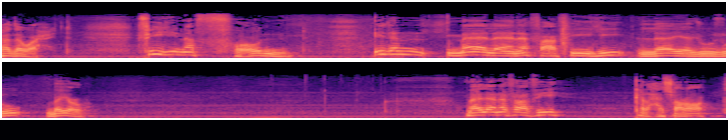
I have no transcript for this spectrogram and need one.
هذا واحد. فيه نفع. إذا ما لا نفع فيه لا يجوز بيعه. ما لا نفع فيه كالحشرات.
